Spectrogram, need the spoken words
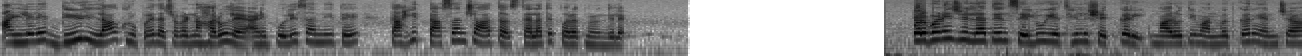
आणलेले दीड लाख रुपये त्याच्याकडनं हरवले आणि पोलिसांनी ते काही तासांच्या आतच त्याला ते परत मिळून दिले. परभणी जिल्ह्यातील सेलू येथील शेतकरी मारुती मानवतकर यांच्या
